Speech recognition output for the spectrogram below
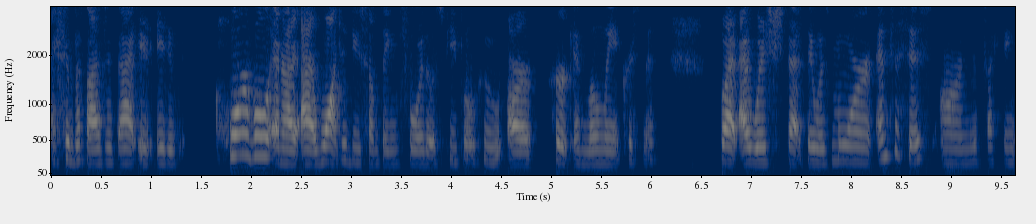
i sympathize with that. It, it is horrible and I, I want to do something for those people who are hurt and lonely at christmas. But i wish that there was more emphasis on reflecting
